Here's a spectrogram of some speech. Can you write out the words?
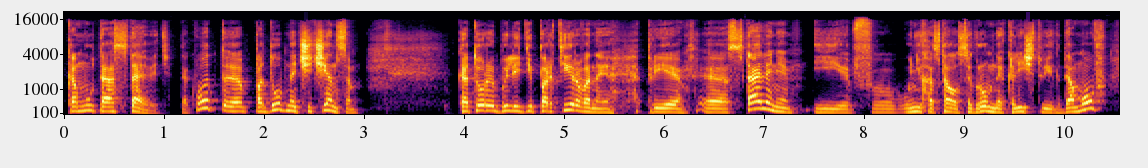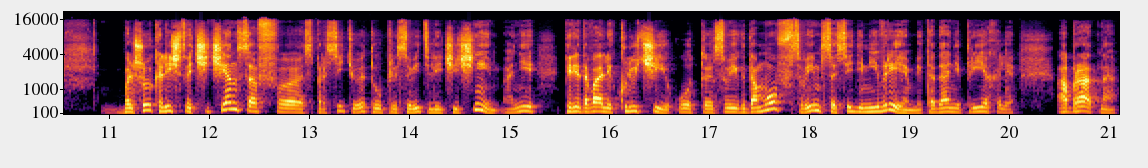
кому-то оставить. Так вот, подобно чеченцам, которые были депортированы при Сталине, и у них осталось огромное количество их домов, большое количество чеченцев, э, спросите у этого представителей Чечни, они передавали ключи от э, своих домов своим соседям-евреям. И когда они приехали обратно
